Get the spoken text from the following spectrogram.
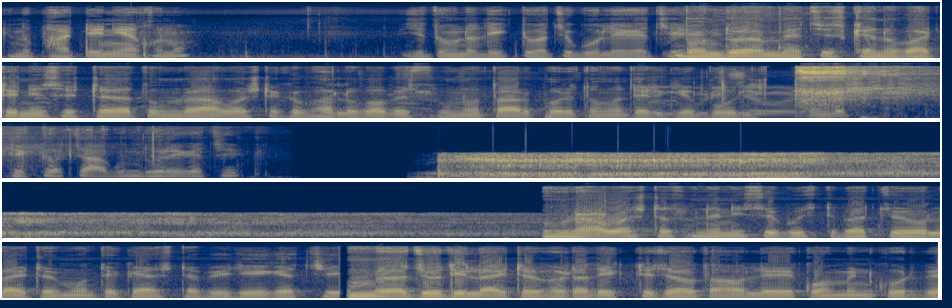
কিন্তু ফাটেনি এখনও। যে তোমরা দেখতে পাচ্ছ গলে গেছে। বন্ধুরা ম্যাচেস কেন ফাটেনি সেটা তোমরা আওয়াজটাকে ভালোভাবে শুনো তারপরে তোমাদেরকে বলি। তোমরা দেখতে পাচ্ছ আগুন ধরে গেছে। তোমরা আওয়াজটা শুনে নিশ্চয়ই বুঝতে পারছ লাইটের মধ্যে গ্যাসটা বেরিয়ে গেছে। তোমরা যদি লাইটের ভাটা দেখতে চাও, তাহলে কমেন্ট করবে,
